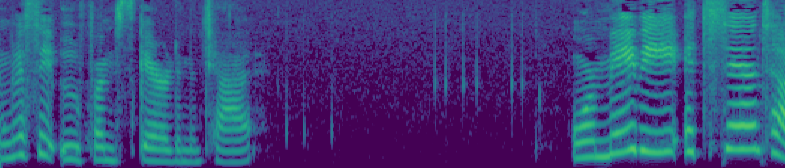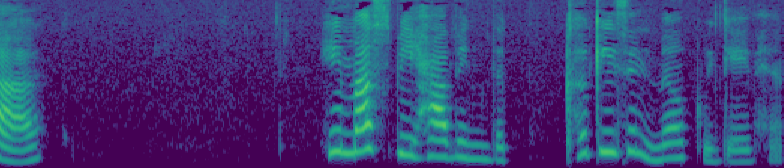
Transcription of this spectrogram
I'm going to say oof, I'm scared in the chat. Or maybe it's Santa. He must be having the cookies and milk we gave him.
